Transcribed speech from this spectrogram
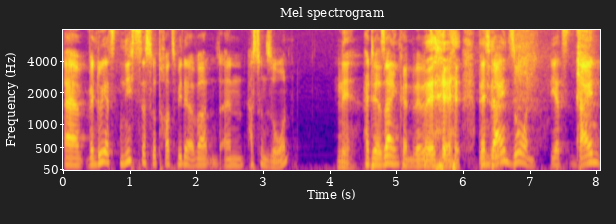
Ähm, wenn du jetzt nichtsdestotrotz wieder erwartend einen, hast du einen Sohn? Nee. Hätte ja sein können. Nee. Wenn dein Sohn jetzt deinen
